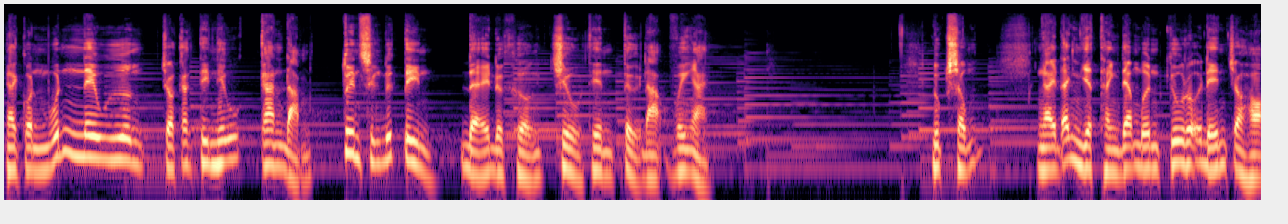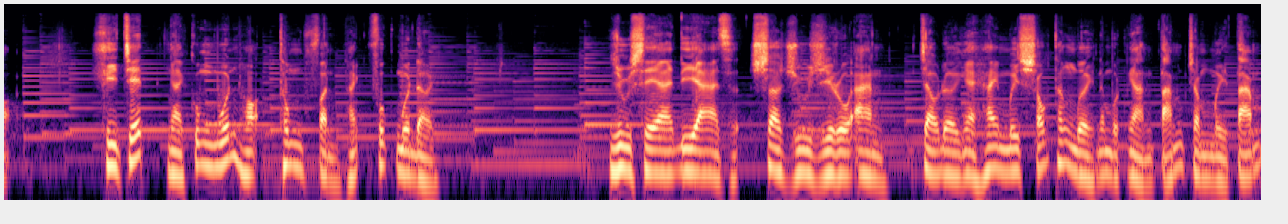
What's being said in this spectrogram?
Ngài còn muốn nêu gương cho các tín hữu can đảm tuyên xưng đức tin để được hưởng triều thiên tử đạo với Ngài. Lúc sống, Ngài đã nhiệt thành đem ơn cứu rỗi đến cho họ. Khi chết, Ngài cũng muốn họ thông phần hạnh phúc muôn đời. Yusea Diaz Sajujiroan chào đời ngày 26 tháng 10 năm 1818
